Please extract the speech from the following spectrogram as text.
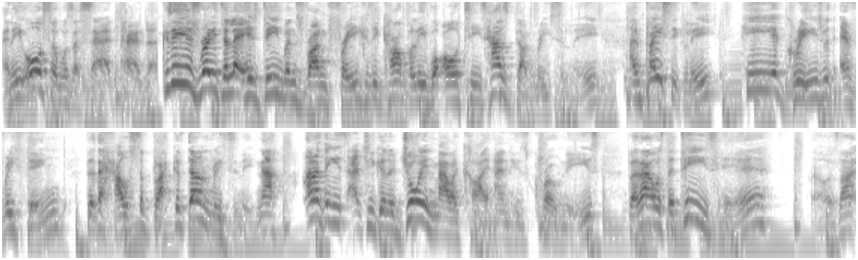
and he also was a sad panda. Because he is ready to let his demons run free, because he can't believe what Ortiz has done recently. And basically, he agrees with everything that the House of Black have done recently. Now, I don't think he's actually going to join Malakai and his cronies, but that was the tease here. I was like,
